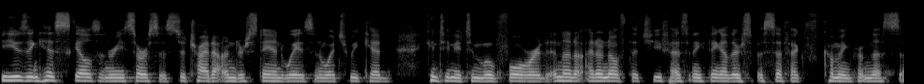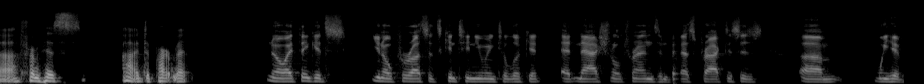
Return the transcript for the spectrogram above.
be using his skills and resources to try to understand ways in which we could continue to move forward. And I don't, I don't know if the chief has anything other specific coming from this, uh, from his uh, department. No, I think it's, you know, for us, it's continuing to look at, at national trends and best practices. Um, we have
